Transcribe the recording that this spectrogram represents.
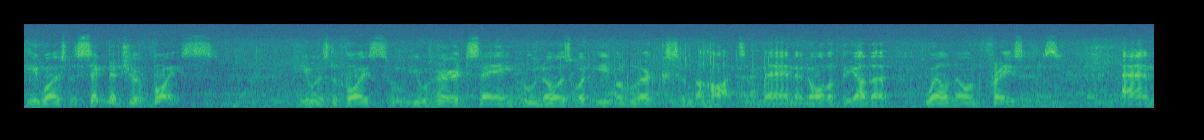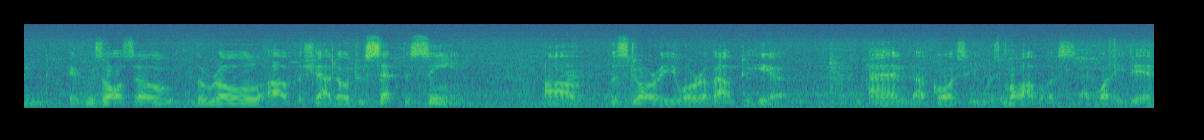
He was the signature voice. He was the voice whom you heard saying, who knows what evil lurks in the hearts of men, and all of the other well-known phrases. And it was also the role of the shadow to set the scene of the story you were about to hear. And of course, he was marvelous at what he did.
